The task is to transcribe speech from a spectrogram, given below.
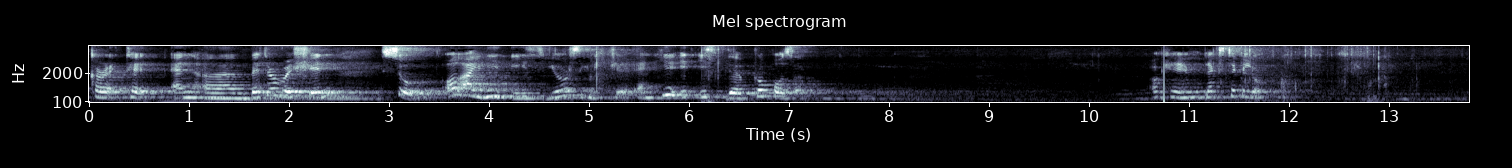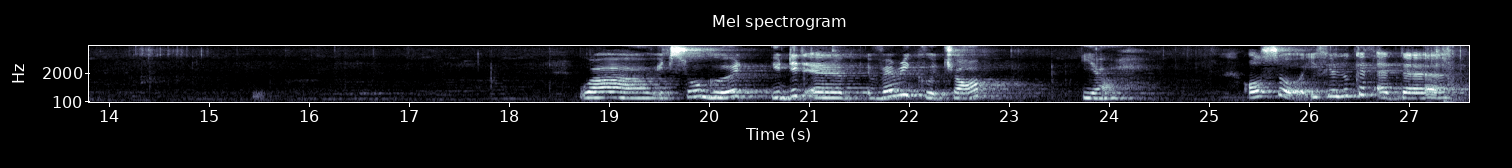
corrected and a better version. So all I need is your signature, and here it is the proposal. Okay, let's take a look. It's so good. You did a very good job. Yeah. Also, if you look at, at the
